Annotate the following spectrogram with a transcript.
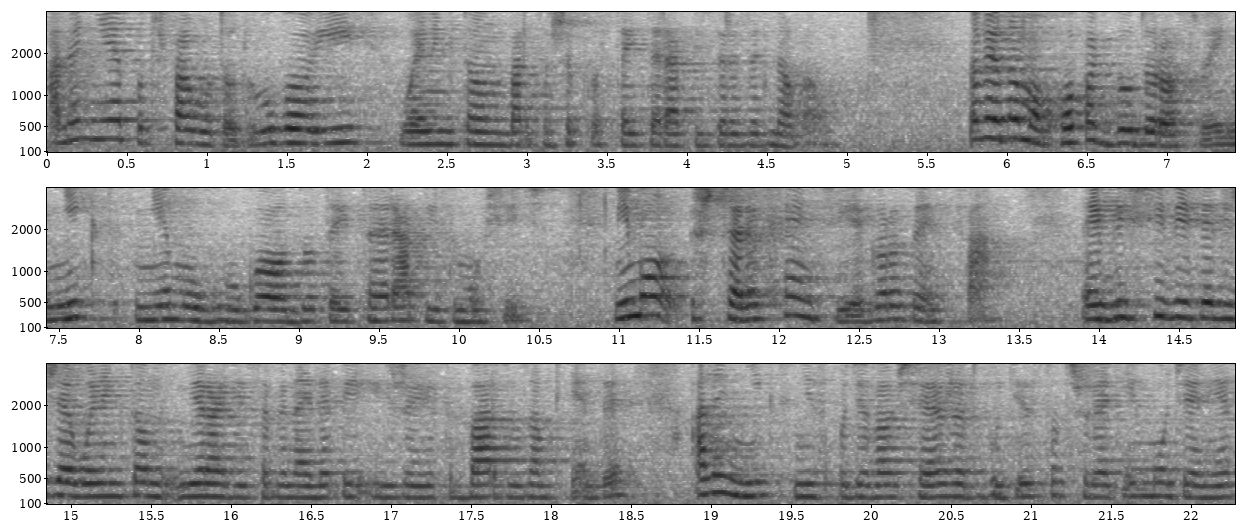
ale nie potrwało to długo i Wellington bardzo szybko z tej terapii zrezygnował. No wiadomo, chłopak był dorosły, nikt nie mógł go do tej terapii zmusić, mimo szczerych chęci jego rodzeństwa. Najbliżsi wiedzieli, że Wellington nie radzi sobie najlepiej i że jest bardzo zamknięty, ale nikt nie spodziewał się, że 23-letni młodzieniec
